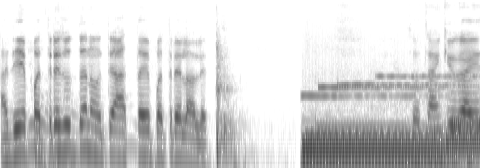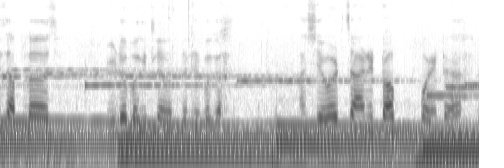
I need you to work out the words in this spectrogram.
आधी हे पत्रे सुद्धा नव्हते आता हे पत्रे लावलेत. सो थँक्यू गाईज आपला व्हिडिओ बघितल्याबद्दल हे बघा. हा शेवटचा आणि टॉप पॉईंट आहे.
